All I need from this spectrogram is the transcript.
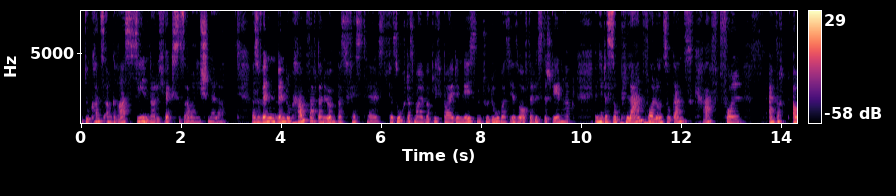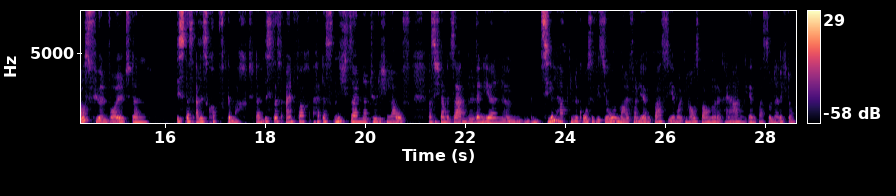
du kannst am Gras ziehen, dadurch wächst es aber nicht schneller. Also wenn, wenn du krampfhaft an irgendwas festhältst, versuch das mal wirklich bei dem nächsten To-Do, was ihr so auf der Liste stehen habt, wenn ihr das so planvoll und so ganz kraftvoll einfach ausführen wollt, dann ist das alles kopfgemacht. Dann ist das einfach, hat das nicht seinen natürlichen Lauf. Was ich damit sagen will, wenn ihr eine, ein Ziel habt, eine große Vision mal von irgendwas, ihr wollt ein Haus bauen oder keine Ahnung, irgendwas so in der Richtung,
